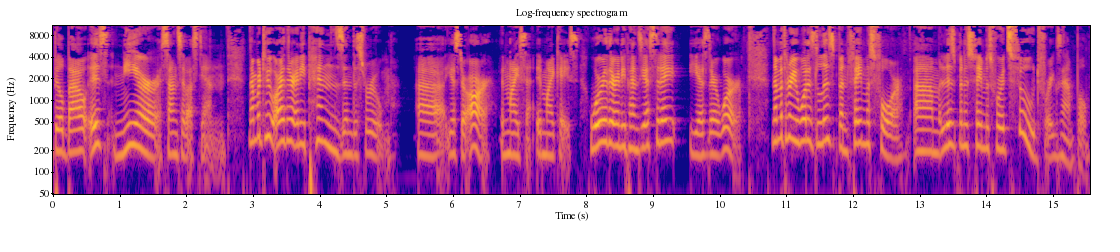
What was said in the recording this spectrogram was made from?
Bilbao is near San Sebastian. Number two, are there any pens in this room? Uh, yes, there are in my in my case. Were there any pens yesterday? Yes, there were. Number three, what is Lisbon famous for? Um, Lisbon is famous for its food, for example.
